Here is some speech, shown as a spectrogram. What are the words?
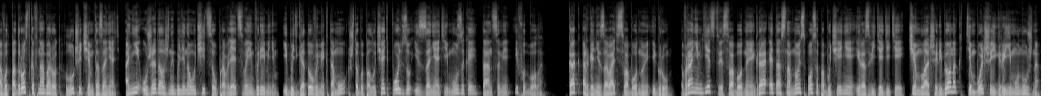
А вот подростков, наоборот, лучше чем-то занять. Они уже должны были научиться управлять своим временем и быть готовыми к тому, чтобы получать пользу из занятий музыкой, танцами и футбола. Как организовать свободную игру? В раннем детстве свободная игра – это основной способ обучения и развития детей. Чем младше ребенок, тем больше игры ему нужно.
